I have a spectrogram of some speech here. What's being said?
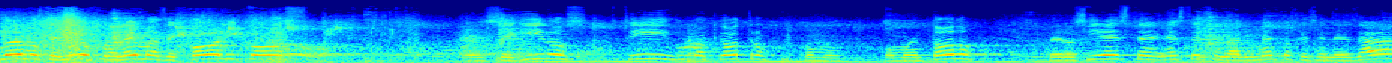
No hemos tenido problemas de cólicos eh, seguidos, sí, uno que otro, como, como en todo. Pero sí, este, este es el alimento que se les da,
